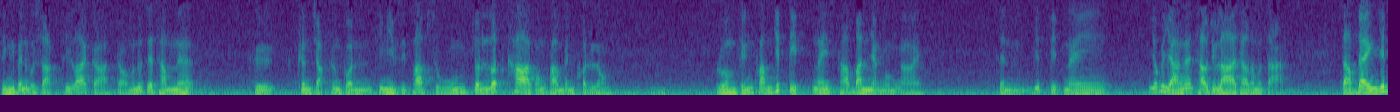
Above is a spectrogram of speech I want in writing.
สิ่งที่เป็นอุปสรรคที่ร้ายกาจต่อมนุษยธรรมนะคือเครื่องจักรเครื่องกลที่มีประสิทธิภาพสูง จนลดค่าของความเป็นคนลง รวมถึงความยึดติดในสถาบันอย่างงมงาย เช่นยึดติดในยกตัวอย่างนะชาวจุฬาชาวธรรมศาสตร์จับใดยึด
